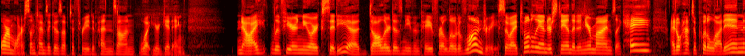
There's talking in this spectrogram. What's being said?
or more. Sometimes it goes up to three, depends on what you're getting. Now, I live here in New York City. A dollar doesn't even pay for a load of laundry. So I totally understand that in your mind, it's like, hey, I don't have to put a lot in.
